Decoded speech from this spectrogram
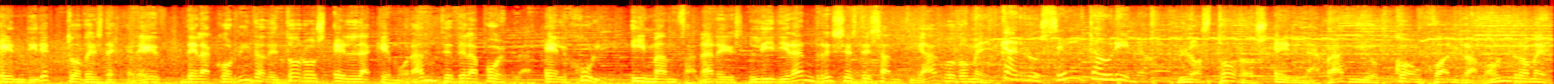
en directo desde Jerez, de la corrida de toros en la que Morante de la Puebla, El Juli y Manzanares lidirán reses de Santiago Domingo. Carrusel Taurino. Los toros en la radio con Juan Ramón Romero.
